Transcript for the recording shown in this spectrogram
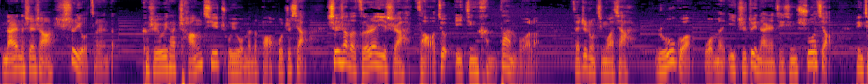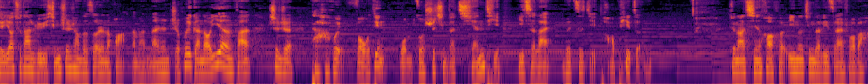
男人的身上是有责任的，可是由于他长期处于我们的保护之下，身上的责任意识啊，早就已经很淡薄了。在这种情况下，如果我们一直对男人进行说教，并且要求他履行身上的责任的话，那么男人只会感到厌烦，甚至。他还会否定我们做事情的前提，以此来为自己逃避责任。就拿秦昊和伊能静的例子来说吧，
